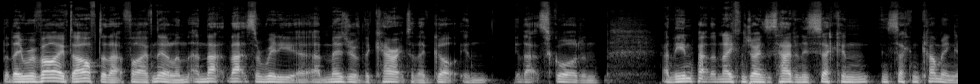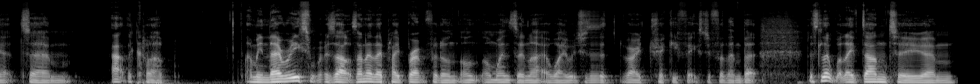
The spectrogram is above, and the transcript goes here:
But they revived after that 5 0. And, and that, that's a really a measure of the character they've got in, in that squad. And and the impact that Nathan Jones has had in his second in second coming at um, at the club I mean, their recent results, I know they played Brentford on, on, on, Wednesday night away, which is a very tricky fixture for them, but just look what they've done to, um,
